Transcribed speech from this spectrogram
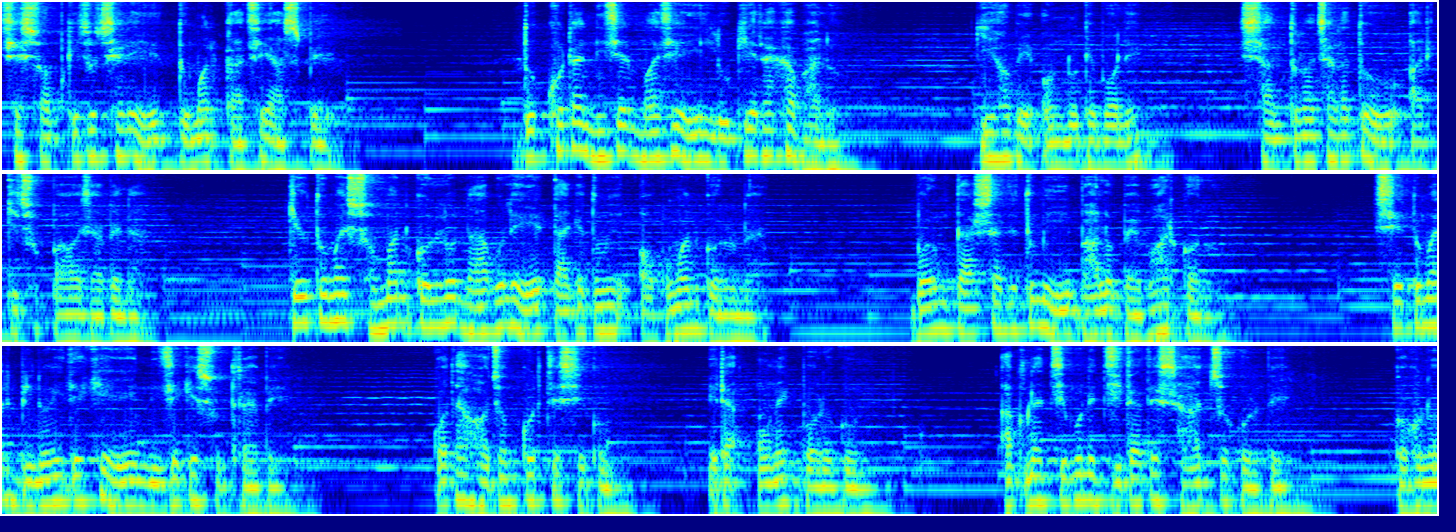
সে সব কিছু ছেড়ে তোমার কাছে আসবে। দুঃখটা নিজের মাঝেই লুকিয়ে রাখা ভালো। কি হবে অন্যকে বলে? সান্ত্বনা ছাড়া তো আর কিছু পাওয়া যাবে না। কেউ তোমায় সম্মান করল না বলে তাকে তুমি অপমান করো না। বরং তার সাথে তুমি ভালো ব্যবহার করো। সে তোমার বিনয়ী দেখে নিজেকে শুধরাবে। কথা হজম করতে শিখুন। এটা অনেক বড় গুণ। আপনার জীবনে জিতাতে সাহায্য করবে। কখনো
